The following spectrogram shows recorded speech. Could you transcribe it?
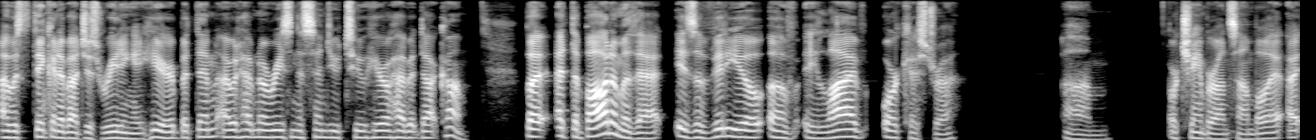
I was thinking about just reading it here, but then I would have no reason to send you to herohabit.com. But at the bottom of that is a video of a live orchestra um, or chamber ensemble. I, I,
